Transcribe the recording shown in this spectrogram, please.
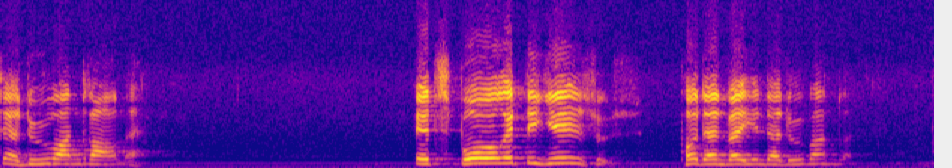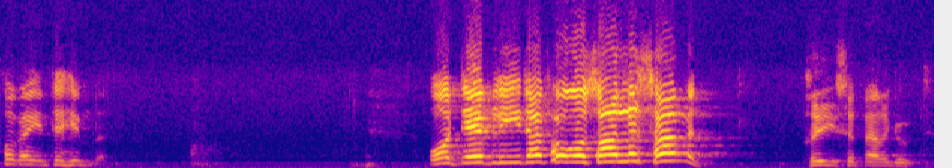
der du vandrer med. Et spor etter Jesus på den veien der du vandrer, på veien til himmelen. Og det blir det for oss alle sammen. Priset være Gud.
